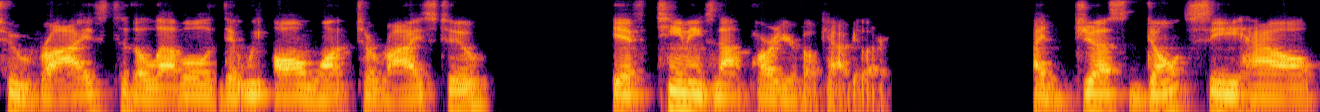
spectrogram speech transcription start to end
to rise to the level that we all want to rise to if teaming's not part of your vocabulary. I just don't see how,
